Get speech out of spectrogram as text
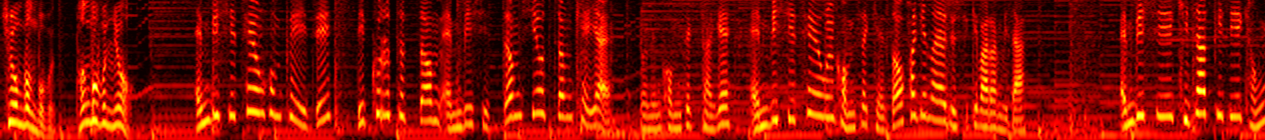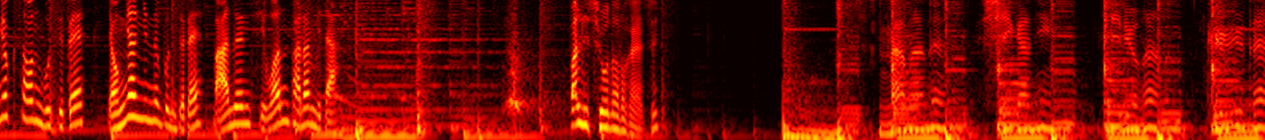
지원 방법은 방법은요. MBC 채용 홈페이지 recruit.mbc.co.kr 또는 검색창에 MBC 채용을 검색해서 확인하여 주시기 바랍니다. MBC 기자 PD 경력 사원 모집에 역량 있는 분들의 많은 지원 바랍니다. 빨리 지원하러 가야지. 나만의 시간이 필요한 그대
